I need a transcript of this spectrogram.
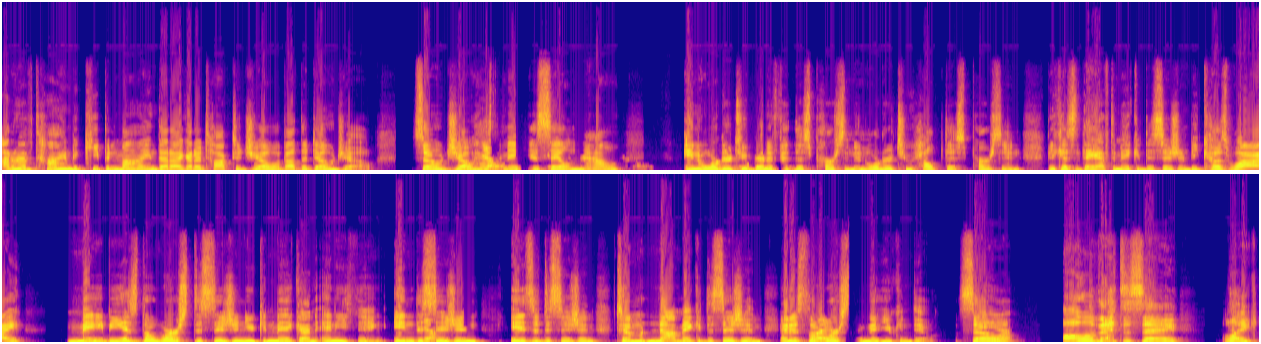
I don't have time to keep in mind that I got to talk to Joe about the dojo. So Joe has yeah. to make his sale now in order to benefit this person, in order to help this person, because they have to make a decision. Because why? Maybe is the worst decision you can make on anything. Indecision yeah. is a decision to not make a decision, and it's the right. worst thing that you can do. So, yeah. all of that to say, like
